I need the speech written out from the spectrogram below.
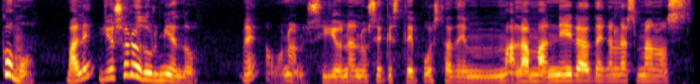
¿Cómo? ¿Vale? Yo solo durmiendo. ¿eh? Ah, bueno, en el sillón no sé que esté puesta de mala manera, tengan las manos,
